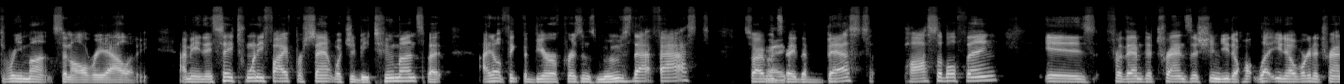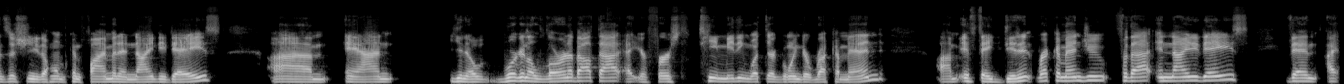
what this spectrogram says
three months in all reality. I mean, they say 25%, which would be two months, but I don't think the Bureau of Prisons moves that fast. So I would Right. say the best possible thing is for them to transition you to let you know we're going to transition you to home confinement in 90 days. Um, and you know, we're going to learn about that at your first team meeting, what they're going to recommend. Um, if they didn't recommend you for that in 90 days, then I,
